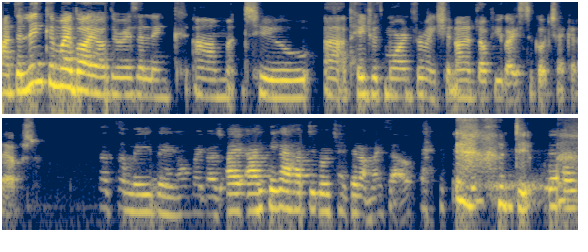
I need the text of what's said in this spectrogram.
at the link in my bio, there is a link um, to uh, a page with more information, and I'd love you guys to go check it out. That's amazing. Oh my gosh. I, I think I have to go check it out myself. Do. Yeah.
